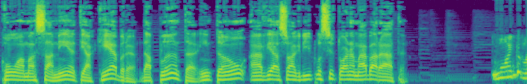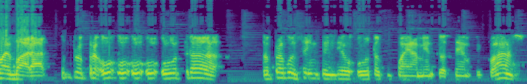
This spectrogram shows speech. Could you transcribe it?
com o amassamento e a quebra da planta, então a aviação agrícola se torna mais barata. Muito mais barata. Outra, só para você entender outro acompanhamento que eu sempre faço,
